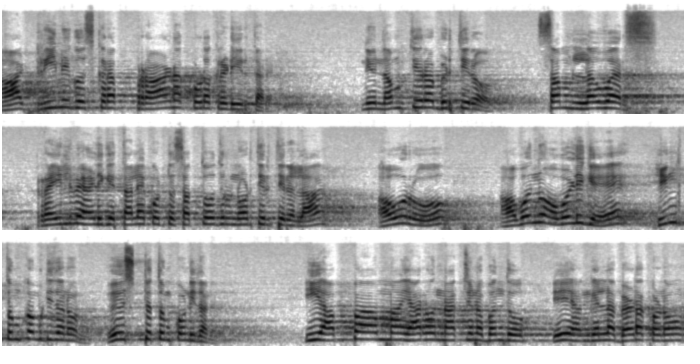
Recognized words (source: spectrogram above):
ಆ ಡ್ರೀಮಿಗೋಸ್ಕರ ಪ್ರಾಣ ಕೊಡೋಕೆ ರೆಡಿ ಇರ್ತಾರೆ. ನೀವು ನಂಬ್ತಿರೋ, ಬಿಡ್ತಿರೋ ಸಮ್ ಲವರ್ಸ್ ರೈಲ್ವೆ ಹಳಿಗೆ ತಲೆ ಕೊಟ್ಟು ಸತ್ತೋದ್ರು ನೋಡ್ತಿರ್ತೀರಲ್ಲ, ಅವರು ಅವನು ಅವಳಿಗೆ ಹಿಂಗೆ ತುಂಬ್ಕೊಂಡ್ಬಿಟ್ಟಿದ್ದಾನೆ ಅವನು. ಎಷ್ಟು ತುಂಬ್ಕೊಂಡಿದ್ದಾನೆ ಈ ಅಪ್ಪ, ಅಮ್ಮ ಯಾರೋ ಒಂದು ನಾಲ್ಕು ಜನ ಬಂದು ಏ, ಹಂಗೆಲ್ಲ ಬೇಡ ಕಣೋ,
